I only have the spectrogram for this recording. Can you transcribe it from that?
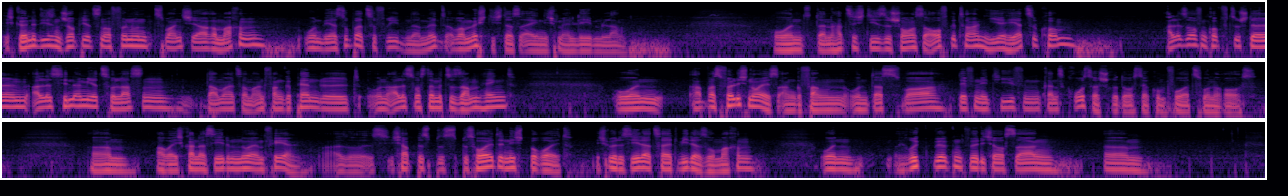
ich könnte diesen Job jetzt noch 25 Jahre machen und wäre super zufrieden damit, aber möchte ich das eigentlich mein Leben lang? Und dann hat sich diese Chance aufgetan, hierher zu kommen, alles auf den Kopf zu stellen, alles hinter mir zu lassen, damals am Anfang gependelt und alles, was damit zusammenhängt. Und habe was völlig Neues angefangen und das war definitiv ein ganz großer Schritt aus der Komfortzone raus. Ähm, aber ich kann das jedem nur empfehlen. Also es, ich habe es bis, bis heute nicht bereut. Ich würde es jederzeit wieder so machen. Und rückwirkend würde ich auch sagen, ähm,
